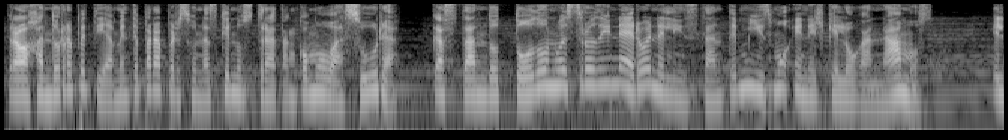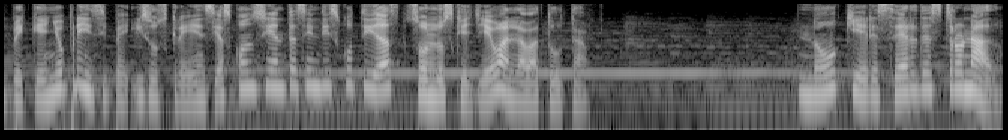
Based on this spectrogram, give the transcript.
trabajando repetidamente para personas que nos tratan como basura, gastando todo nuestro dinero en el instante mismo en el que lo ganamos. El pequeño príncipe y sus creencias conscientes indiscutidas son los que llevan la batuta. No quiere ser destronado.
